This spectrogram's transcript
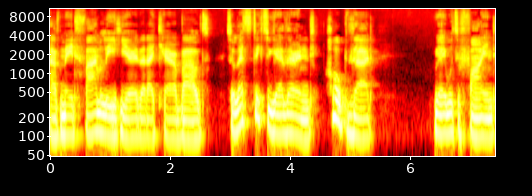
I've made family here that I care about. So let's stick together and hope that we're able to find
